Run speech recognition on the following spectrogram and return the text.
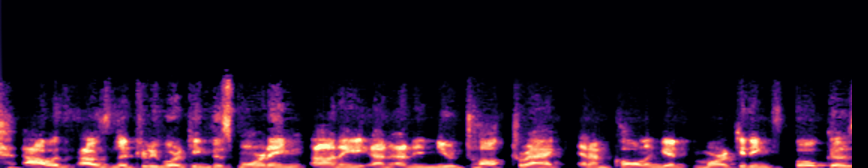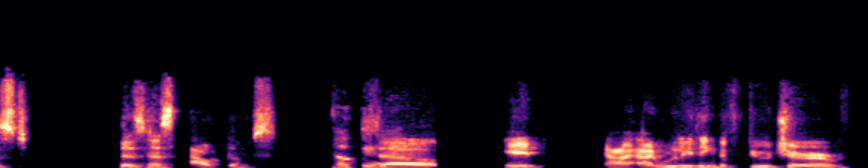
I was I was literally working this morning on a on, on a new talk track, and I'm calling it marketing focused business outcomes. Okay. So it I, I really think the future,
